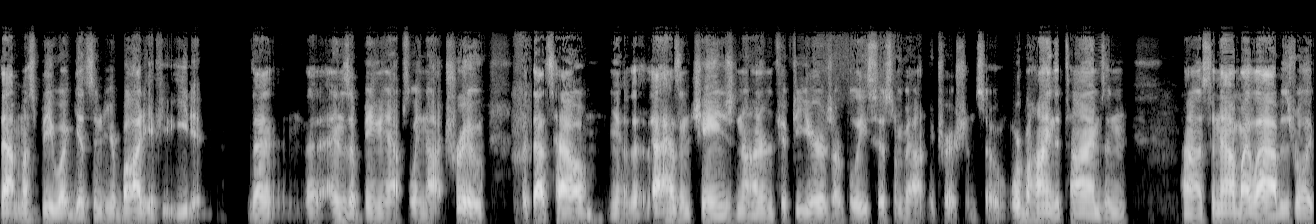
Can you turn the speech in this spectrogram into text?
That must be what gets into your body if you eat it. That, that ends up being absolutely not true, but that's how, you know, that, that hasn't changed in 150 years, our belief system about nutrition. So we're behind the times and uh, so now my lab is really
